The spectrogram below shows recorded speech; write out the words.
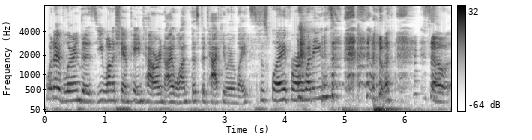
What I've learned is you want a champagne tower and I want this spectacular lights display for our weddings. so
